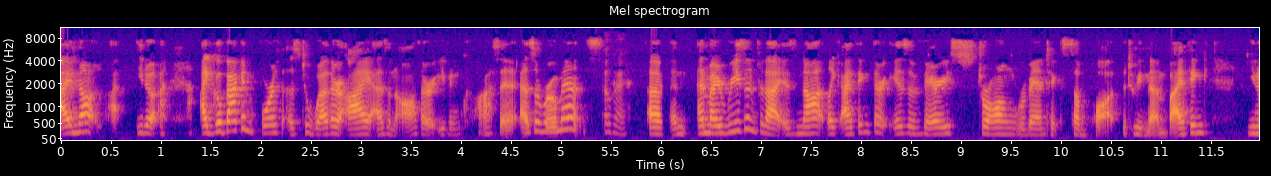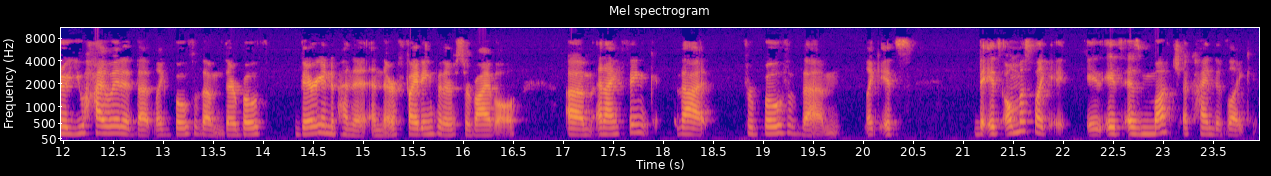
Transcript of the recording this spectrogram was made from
I'm not, you know, I, go back and forth as to whether I, as an author, even class it as a romance. Okay. Um, and and my reason for that is not like I think there is a very strong romantic subplot between them, but I think you know you highlighted that like both of them they're both very independent and they're fighting for their survival, um, and I think that for both of them like it's it's almost like it, it's as much a kind of like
